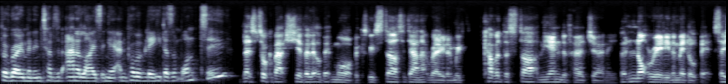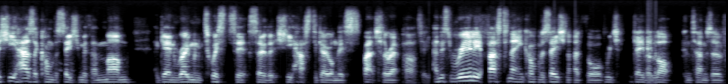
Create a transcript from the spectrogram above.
for Roman in terms of analyzing it, and probably he doesn't want to. Let's talk about Shiv a little bit more because we've started down that road and we've covered the start and the end of her journey, but not really the middle bit. So she has a conversation with her mum again, Roman twists it so that she has to go on this bachelorette party. And it's really fascinating conversation, I thought, which gave a lot in terms of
